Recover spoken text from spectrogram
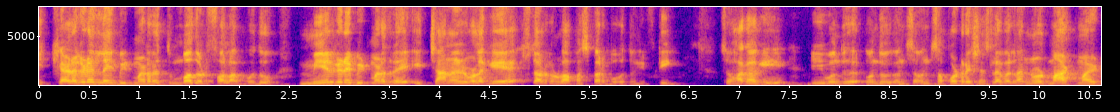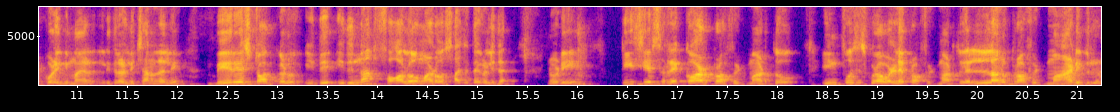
ಈ ಕೆಳಗಡೆ ಲೈನ್ ಬೀಟ್ ಮಾಡಿದ್ರೆ ತುಂಬಾ ದೊಡ್ಡ ಫಾಲ್ ಆಗ್ಬಹುದು ಮೇಲ್ಗಡೆ ಬೀಟ್ ಮಾಡಿದ್ರೆ ಈ ಚಾನಲ್ ಒಳಗೆ ಸುಧಾರ್ಕೊಂಡು ವಾಪಸ್ ಬರಬಹುದು ನಿಫ್ಟಿ. ಸೊ ಹಾಗಾಗಿ ಈ ಒಂದು ಒಂದು ಒಂದು ಸಪೋರ್ಟ್ ರೇಷನ್ಸ್ ಲೆವೆಲ್ನ ನೋಡ್ ಮಾರ್ಟ್ ಮಾಡಿ ಇಟ್ಕೊಳ್ಳಿ ನಿಮ್ಮ ಇದರಲ್ಲಿ ಚಾನಲ್ ಅಲ್ಲಿ. ಬೇರೆ ಸ್ಟಾಕ್ಗಳು ಇದು, ಇದನ್ನ ಫಾಲೋ ಮಾಡುವ ಸಾಧ್ಯತೆಗಳಿದೆ. ನೋಡಿ T C S record profit ಮಾಡ್ತು ಇನ್ಫೋಸಿಸ್ ಕೂಡ ಒಳ್ಳೆ ಪ್ರಾಫಿಟ್ ಮಾಡ್ತು, ಎಲ್ಲಾನು ಪ್ರಾಫಿಟ್ ಮಾಡಿದ್ರು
